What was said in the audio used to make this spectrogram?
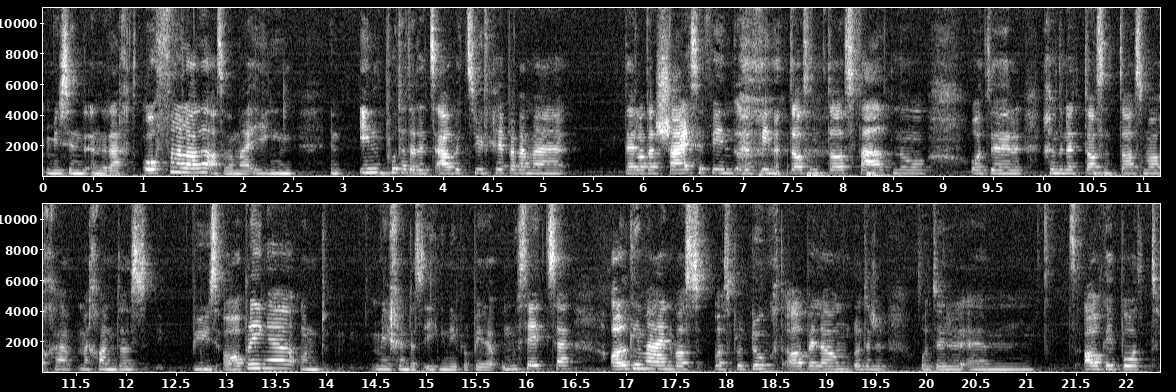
wir sind ein recht offener Laden, also wenn man irgendeinen Input hat oder jetzt auch bezüglich eben, wenn man den Laden scheiße findet oder findet, das und das fehlt noch oder könnt ihr nicht das und das machen, man kann das bei uns anbringen und wir können das irgendwie probieren umsetzen. Allgemein, was, was Produkt anbelangt oder, oder ähm, das Angebot,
